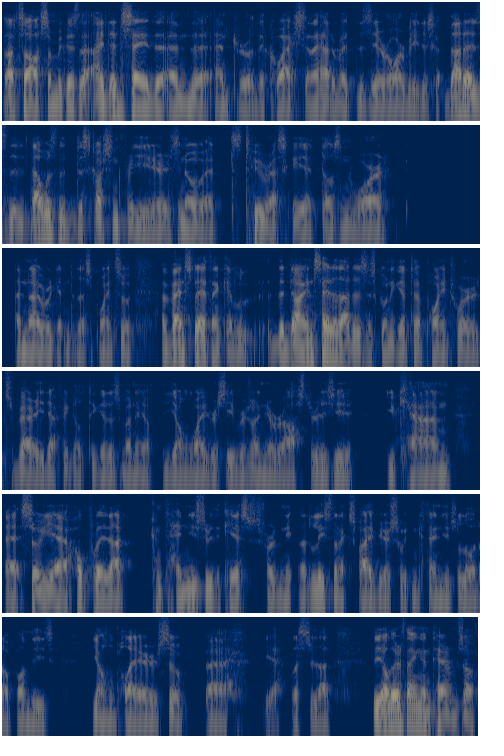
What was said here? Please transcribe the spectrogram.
That's awesome because I did say that in the intro, the question I had about the zero RB. Just that is the that was the discussion for years. You know, it's too risky. It doesn't work. And now we're getting to this point. So eventually, I think it'll. The downside of that is it's going to get to a point where it's very difficult to get as many of the young wide receivers on your roster as you you can. Uh, so yeah, hopefully that continues to be the case for at least the next five years, so we can continue to load up on these young players. So uh, yeah, let's do that. The other thing in terms of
